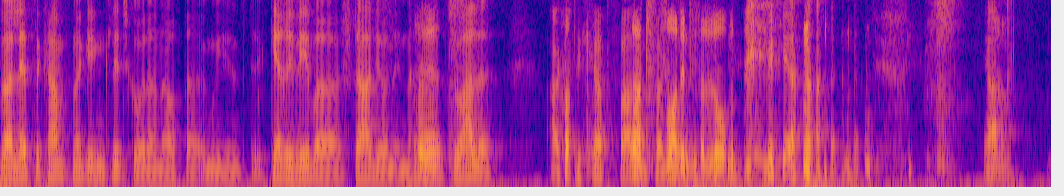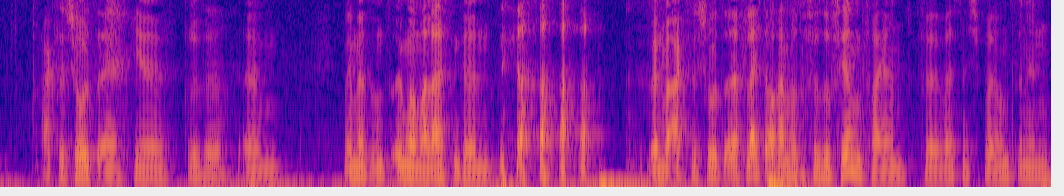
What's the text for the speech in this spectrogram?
war der letzte Kampf ne, gegen Klitschko, dann auch da irgendwie im Gary Weber Stadion in Halle, Äh, zu Halle. Axel hat Faden hat vor den verloren. verloren. ja. ja. Axel Schulz, ey, hier Grüße. Ähm, wenn wir es uns irgendwann mal leisten können, wenn wir Axel Schulz oder vielleicht auch einfach so für so Firmen feiern, für, weiß nicht, bei uns in den Ja.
